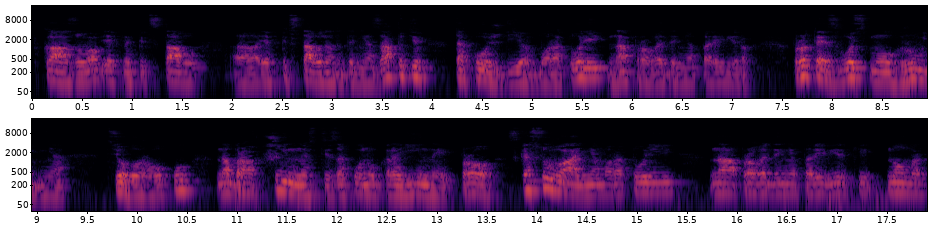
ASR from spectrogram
вказував, як на підставу, е, як підставу на надання запитів, також діяв мораторій на проведення перевірок. Проте з 8 грудня цього року набрав чинності закон України про скасування мораторії на проведення перевірки номер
